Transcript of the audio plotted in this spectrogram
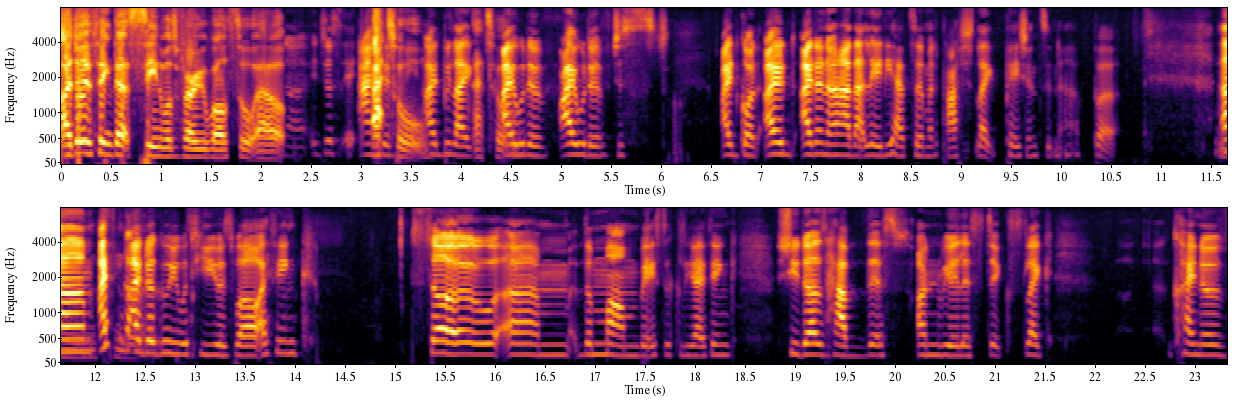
I don't think that scene was very well thought out. No, it just it angered At all. me. I'd be like, I would have, I would have just, I'd got, I, I don't know how that lady had so much passion, like patience in her, but, um, Mm, I think I'd agree with you as well. I think, so, um, the mum basically, I think she does have this unrealistic, like, kind of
